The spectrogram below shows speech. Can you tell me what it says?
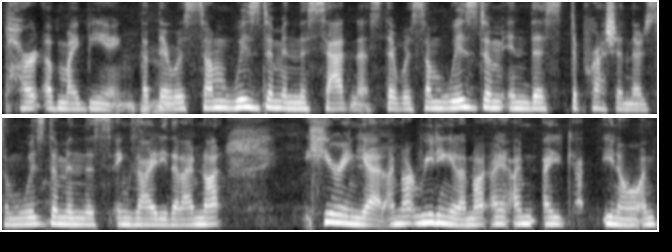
part of my being. That there mm-hmm. was some wisdom in this sadness. There was some wisdom in this depression. There's some wisdom in this anxiety that i'm not hearing yet. I'm not reading it. I'm not I, i'm i you know i'm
